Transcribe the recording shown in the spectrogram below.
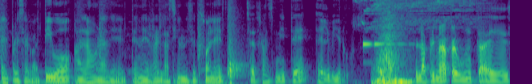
el preservativo a la hora de tener relaciones sexuales, se transmite el virus. La primera pregunta es,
